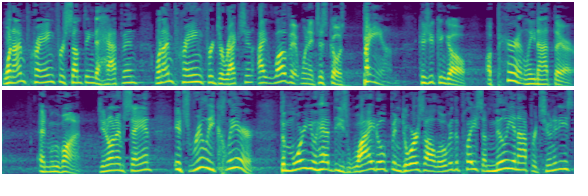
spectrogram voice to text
When I'm praying for something to happen, when I'm praying for direction, I love it when it just goes bam. Because you can go, apparently not there, and move on. Do you know what I'm saying? It's really clear. The more you have these wide open doors all over the place, a million opportunities,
